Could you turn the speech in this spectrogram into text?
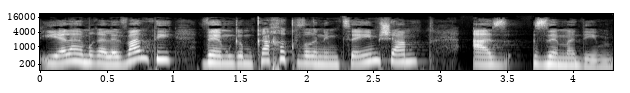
יהיה להם רלוונטי, והם גם ככה כבר נמצאים שם, אז זה מדהים.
